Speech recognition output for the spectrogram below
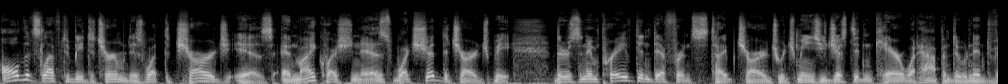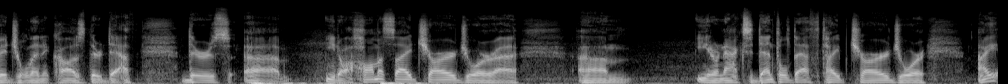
All that's left to be determined is what the charge is. And my question is what should the charge be? There's an depraved indifference type charge which means you just didn't care what happened to an individual and it caused their death. There's um, you know a homicide charge or a, um, you know an accidental death type charge or i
